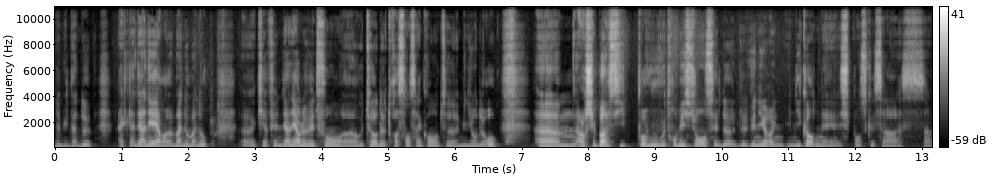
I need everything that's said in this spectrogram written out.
2022, euh, avec la dernière Mano Mano, qui a fait une dernière levée de fonds à hauteur de 350 millions d'euros. Euh, alors, je sais pas si pour vous, votre ambition, c'est de, de, devenir une, une, licorne, mais je pense que ça, ça,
